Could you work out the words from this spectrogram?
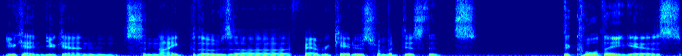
you can you can snipe those uh fabricators from a distance. The cool thing is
